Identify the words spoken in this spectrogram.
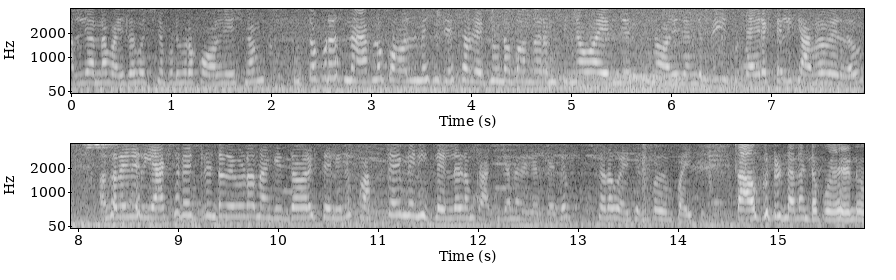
మళ్ళీ అన్న వైజాగ్ వచ్చినప్పుడు కూడా కాల్ చేసినాం. ఉత్తప్పుడు స్నాప్లో కాల్ మెసేజ్ చేస్తాడు ఎట్లున్నా బంగారం తిన్నావా ఏం చేస్తున్నావు అది అని చెప్పి ఇప్పుడు డైరెక్ట్ వెళ్ళి కెమెరా పెడదాం. అసలు ఆయన రియాక్షన్ ఎట్లుంటుందో కూడా నాకు ఇంతవరకు తెలియదు ఫస్ట్ టైం నేను ఇట్లా వెళ్ళడం కార్తీక్ అన్న దగ్గరికి అయితే చలో వయసు వెళ్ళిపోదాం పైకి. తాగుకుంటుండాలంట పోయేలో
